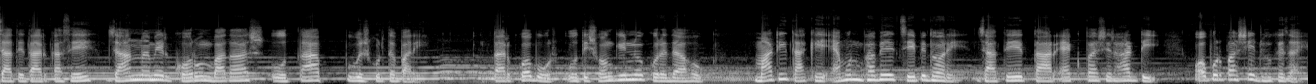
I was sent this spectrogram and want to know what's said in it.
যাতে তার কাছে জাহান্নামের গরম বাতাস ও তাপ প্রবেশ করতে পারে। তার কবর অতি সংকীর্ণ করে দেওয়া হোক। মাটি তাকে এমনভাবে চেপে ধরে যাতে তার এক পাশের হাড্ডি অপর পাশে ঢুকে যায়।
